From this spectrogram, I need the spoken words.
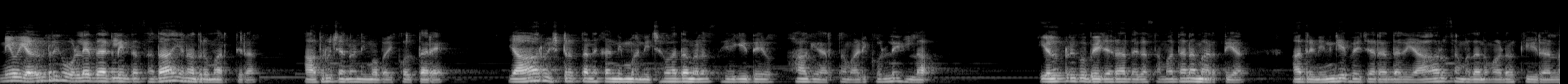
ನೀವು ಎಲ್ರಿಗೂ ಒಳ್ಳೆಯದಾಗಲಿ ಅಂತ ಸದಾ ಏನಾದರೂ ಮಾಡ್ತೀರಾ? ಆದರೂ ಜನ ನಿಮ್ಮ ಬೈಕೊಳ್ತಾರೆ. ಯಾರು ಇಷ್ಟರ ತನಕ ನಿಮ್ಮ ನಿಜವಾದ ಮನಸ್ಸು ಹೇಗಿದೆಯೋ ಹಾಗೆ ಅರ್ಥ ಮಾಡಿಕೊಳ್ಳೇ ಇಲ್ಲ. ಎಲ್ರಿಗೂ ಬೇಜಾರಾದಾಗ ಸಮಾಧಾನ ಮಾಡ್ತೀಯ? ಆದರೆ ನಿನಗೆ ಬೇಜಾರಾದಾಗ ಯಾರೂ ಸಮಾಧಾನ ಮಾಡೋಕೆ ಇರಲ್ಲ.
